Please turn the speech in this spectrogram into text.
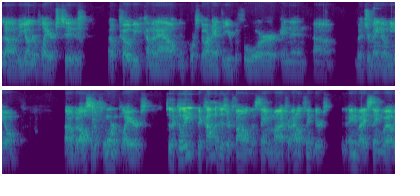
uh, the younger players too of Kobe coming out, and of course Garnett the year before, and then um, but Jermaine O'Neal, uh, but also the foreign players. So the collegiate, the colleges are following the same mantra. I don't think there's anybody saying, well,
